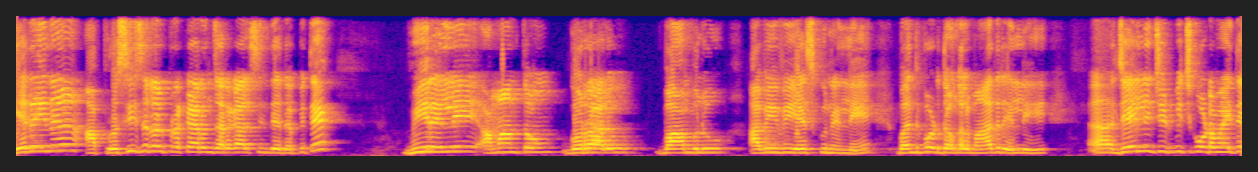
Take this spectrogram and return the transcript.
ఏదైనా ఆ ప్రొసీజరల్ ప్రకారం జరగాల్సిందే తప్పితే మీరెళ్ళి అమాంతం గుర్రాలు బాంబులు అవి ఇవి వేసుకుని వెళ్ళి బందిపోటు దొంగల మాదిరి వెళ్ళి జైలు నుంచి ఇడిపించుకోవడం అయితే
